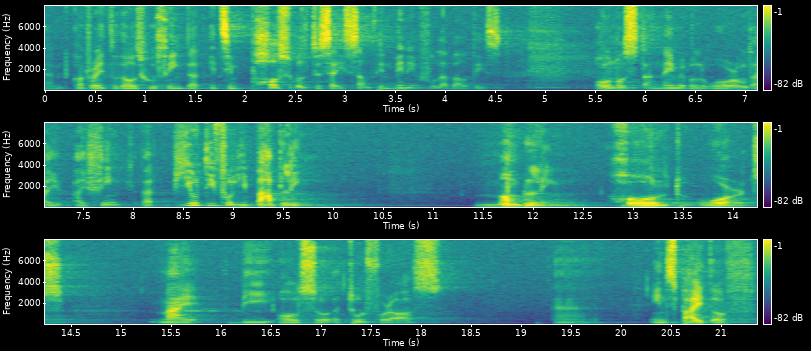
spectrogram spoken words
and, contrary to those who think that it's impossible to say something meaningful about this almost unnameable world, I, I think that beautifully babbling, mumbling, hold words might be also a tool for us. Uh, in spite of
